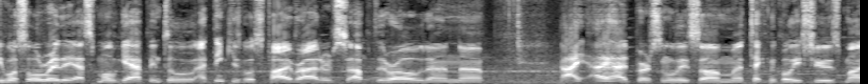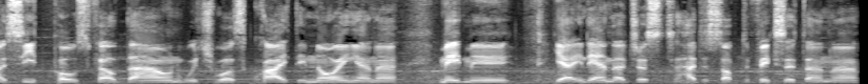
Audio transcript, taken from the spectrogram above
it was already a small gap until I think it was five riders up the road, and uh, I, I, had personally some uh, technical issues. My seat post fell down, which was quite annoying and uh, made me. Yeah, in the end, I just had to stop to fix it and uh,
